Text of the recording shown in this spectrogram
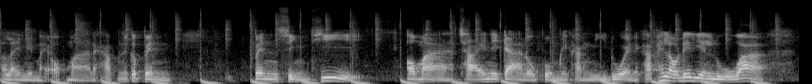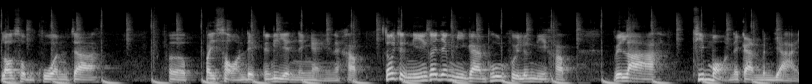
อะไรใหม่ ๆ ออกมานะครับนั่นก็เป็นเป็นสิ่งที่เอามาใช้ในการอบรมในครั้งนี้ด้วยนะครับ ให้เราได้เรียนรู้ว่าเราสมควรจะไปสอนเด็กนักเรียนยังไงนะครับนอกจากนี้ก็ยังมีการพูดคุยเรื่องนี้ครับ เวลาที่เหมาะในการบรรยาย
